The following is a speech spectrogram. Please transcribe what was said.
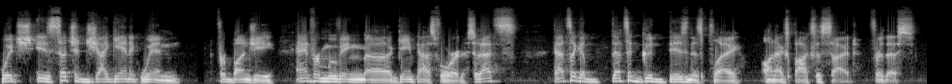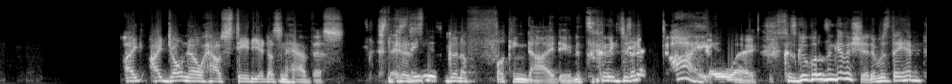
which is such a gigantic win for Bungie and for moving uh, Game Pass forward. So that's that's like a that's a good business play on Xbox's side for this. I, I don't know how Stadia doesn't have this. Because- Stadia is gonna fucking die, dude. It's gonna It's just gonna die. go away because Google doesn't give a shit. It was they had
